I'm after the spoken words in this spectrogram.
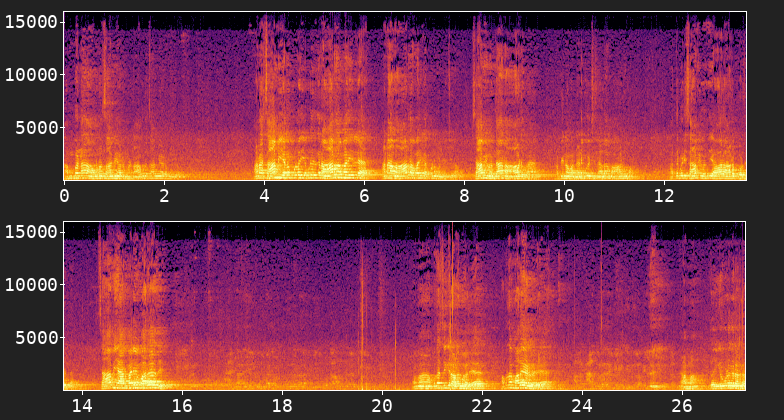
நம்பனா அவனும் சாமி ஆட முடியும். நான் கூட சாமி ஆட முடியும். ஆனால் சாமி எனக்குள்ள எப்படி இருக்கிறான்? ஆடுற மாதிரி இல்லை. ஆனால் அவன் ஆடுற மாதிரி கற்பனை பண்ணி வச்சுக்கிறான். சாமி வந்தால் நான் ஆடுவேன் அப்படின்னு அவன் நினைப்பு வச்சதுனால அவன் ஆடுவான். மற்றபடி சாமி வந்து யாரும் ஆட போகிறதில்ல சாமி யார் மாதிரியும் வராது. ஆமாம் அப்போ தான் சீக்கிரம் அடங்குவார். அப்போ தான் மலை ஏறுவார் ஆமாம் இதோ இங்கே கூட இருக்கிறாங்க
